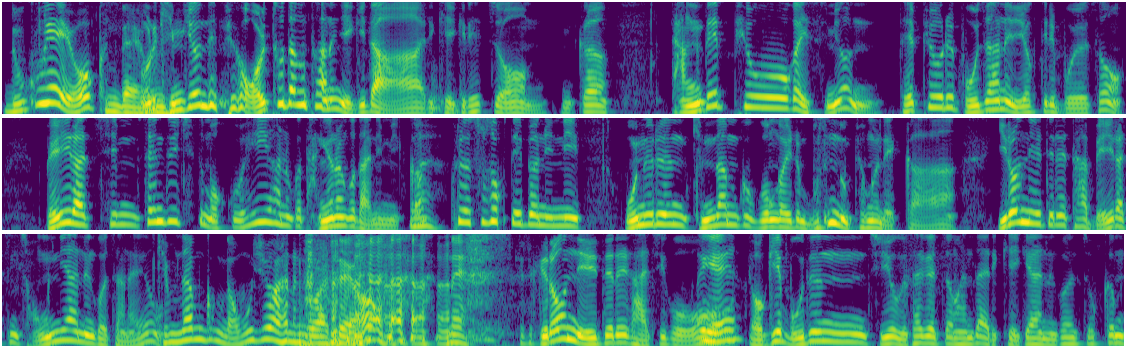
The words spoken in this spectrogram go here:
누구예요, 근데? 우리 김기현 대표가 얼토당토 하는 얘기다. 이렇게 얘기를 했죠. 그러니까, 당대표가 있으면 대표를 보좌하는 인력들이 모여서 매일 아침 샌드위치도 먹고 회의하는 거 당연한 것 아닙니까? 네. 그래 수석 대변인이 오늘은 김남국 의원과 이런 무슨 논평을 낼까 이런 일들을 다 매일 아침 정리하는 거잖아요. 김남국 너무 좋아하는 것 같아요. 네. 그래서 그런 일들을 가지고 예. 여기에 모든 주요 의사결정한다 이렇게 얘기하는 건 조금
